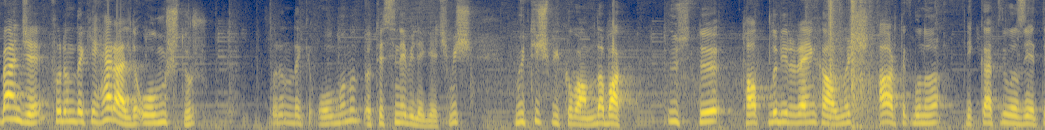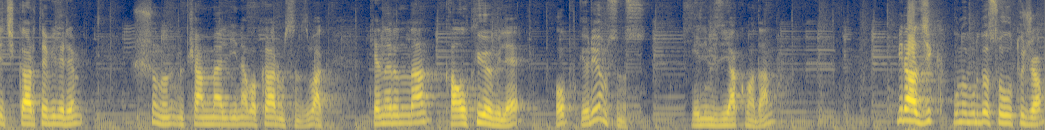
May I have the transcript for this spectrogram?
Bence fırındaki herhalde olmuştur. Fırındaki olmanın ötesine bile geçmiş. Müthiş bir kıvamda bak üstü tatlı bir renk almış. Artık bunu dikkatli vaziyette çıkartabilirim. Şunun mükemmelliğine bakar mısınız? Bak kenarından kalkıyor bile. Hop görüyor musunuz? Elimizi yakmadan. Birazcık bunu burada soğutacağım.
